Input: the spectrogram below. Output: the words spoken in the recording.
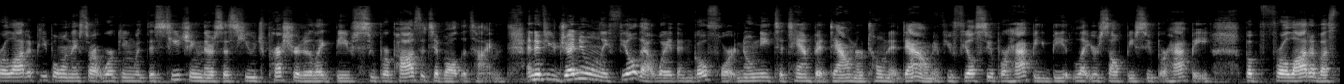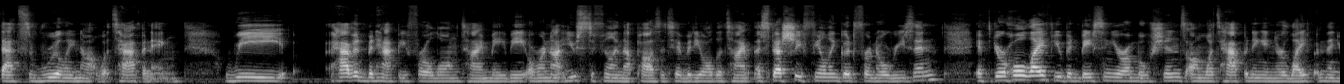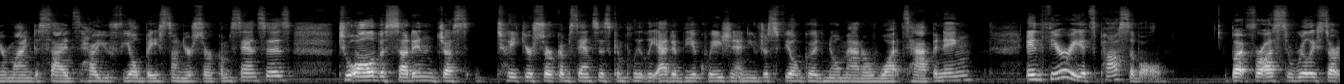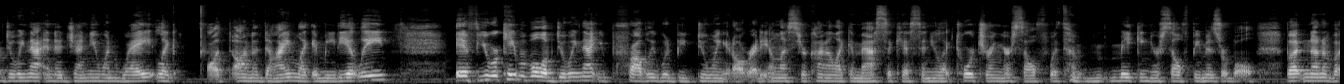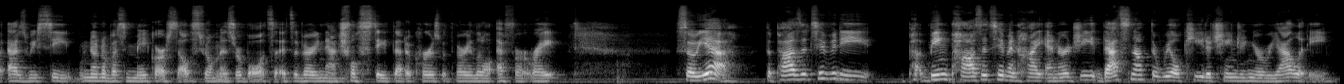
for a lot of people when they start working with this teaching there's this huge pressure to like be super positive all the time. And if you genuinely feel that way then go for it. No need to tamp it down or tone it down. If you feel super happy be let yourself be super happy. But for a lot of us that's really not what's happening. We haven't been happy for a long time maybe or we're not used to feeling that positivity all the time especially feeling good for no reason. If your whole life you've been basing your emotions on what's happening in your life and then your mind decides how you feel based on your circumstances to all of a sudden just take your circumstances completely out of the equation and you just feel good no matter what's happening in theory it's possible. But for us to really start doing that in a genuine way like on a dime like immediately if you were capable of doing that, you probably would be doing it already, unless you're kind of like a masochist and you like torturing yourself with making yourself be miserable. But none of, as we see, none of us make ourselves feel miserable. It's it's a very natural state that occurs with very little effort, right? So yeah, the positivity, being positive and high energy, that's not the real key to changing your reality.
